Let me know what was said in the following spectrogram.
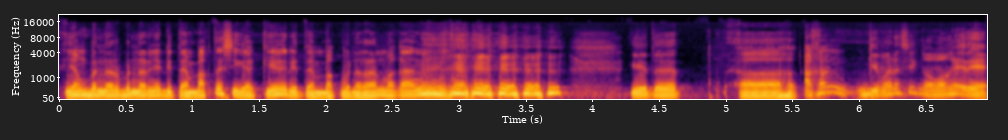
yang bener-benernya ditembak teh siga kieu ditembak beneran makanya gitu Eh, Akang gimana sih ngomongnya nih?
